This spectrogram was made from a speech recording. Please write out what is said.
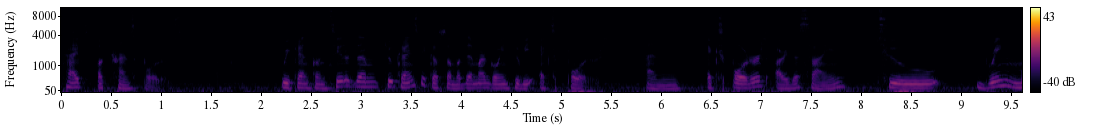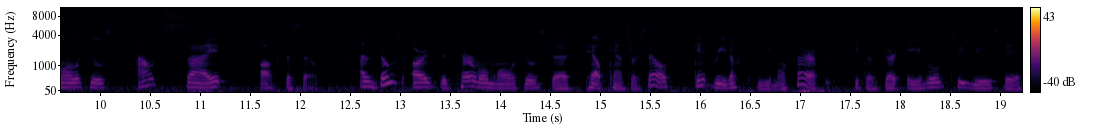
types of transporters. We can consider them two kinds because some of them are going to be exporters. And exporters are designed to bring molecules outside of the cells. And those are the terrible molecules that help cancer cells get rid of chemotherapy because they're able to use the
